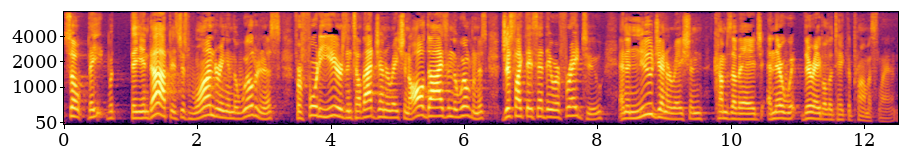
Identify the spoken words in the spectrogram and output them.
So they, what they end up is just wandering in the wilderness for 40 years until that generation all dies in the wilderness, just like they said they were afraid to, and a new generation comes of age and they're, they're able to take the promised land.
